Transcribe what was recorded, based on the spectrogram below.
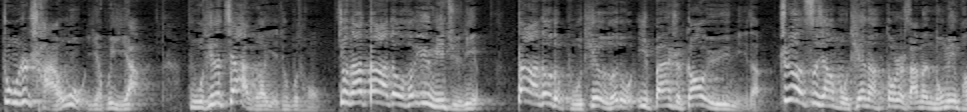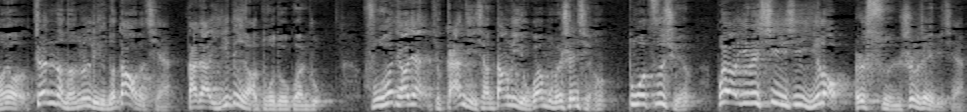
种植产物也不一样，补贴的价格也就不同。就拿大豆和玉米举例。大豆的补贴额度一般是高于玉米的，这四项补贴呢，都是咱们农民朋友真的能领得到的钱，大家一定要多多关注，符合条件就赶紧向当地有关部门申请，多咨询，不要因为信息遗漏而损失了这笔钱。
